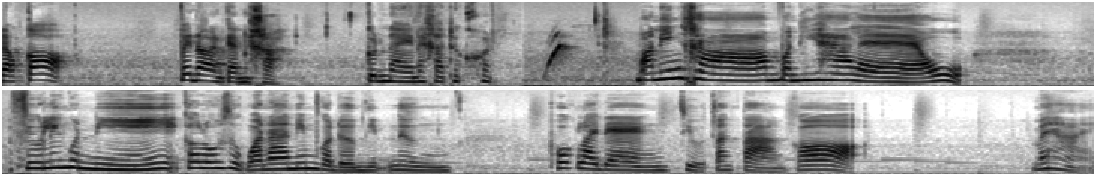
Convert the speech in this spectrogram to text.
แล้วก็ไปนอนกันค่ะกุนไนนะคะทุกคนมอร์นิ่งครับวันที่ 5 แล้วฟิลลิ่งวันนี้ก็รู้สึกว่าหน้านิ่มกว่าเดิมนิดนึง พวกรอยแดงสิวต่างๆก็ไม่หาย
